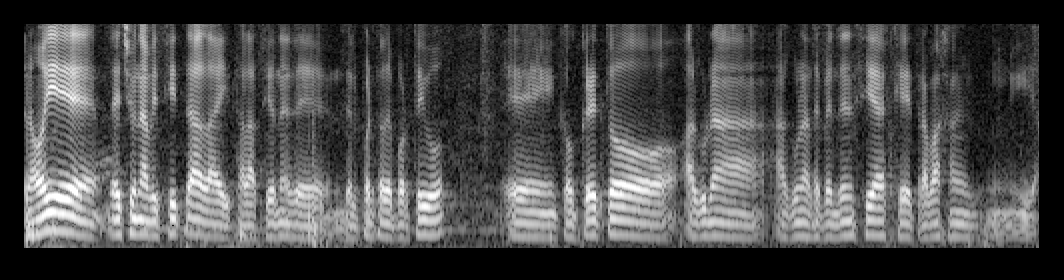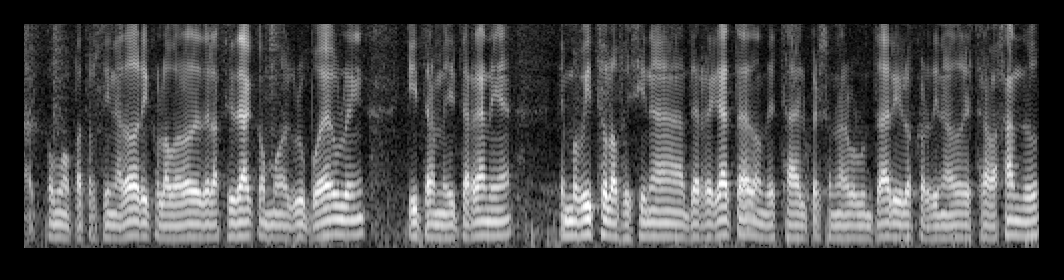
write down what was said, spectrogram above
Hoy he hecho una visita a las instalaciones del puerto deportivo en concreto algunas, dependencias que trabajan como patrocinadores y colaboradores de la ciudad, como el Grupo Eulen, y Transmediterránea. Hemos visto la oficina de regata, donde está el personal voluntario y los coordinadores trabajando,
